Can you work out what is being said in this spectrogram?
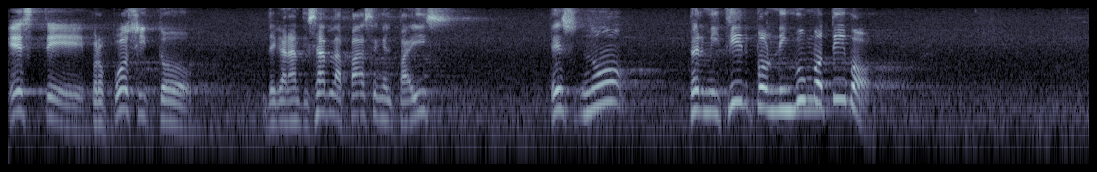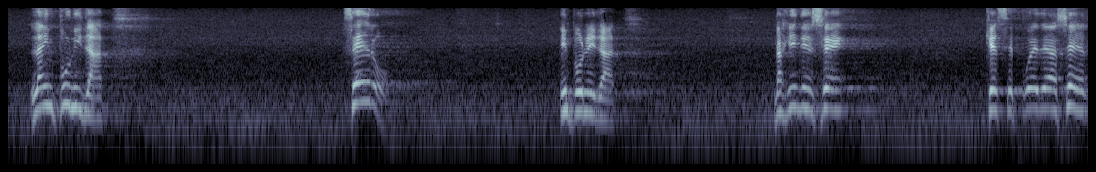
este propósito de garantizar la paz en el país es no permitir por ningún motivo la impunidad. Cero impunidad. Imagínense qué se puede hacer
